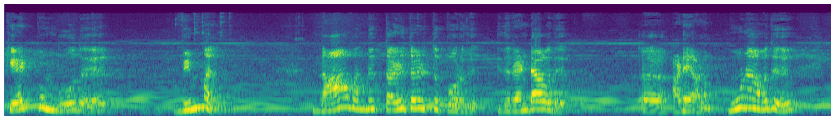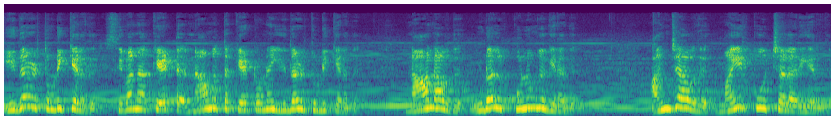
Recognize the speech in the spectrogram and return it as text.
கேட்கும் போது விம்மல் நான் வந்து தழுதழுத்து போறது. இது ரெண்டாவது அடையாளம். மூணாவது இதழ் துடிக்கிறது. சிவனை கேட்ட நாமத்தை கேட்டோன்னே இதழ் துடிக்கிறது. நாலாவது உடல் குலுங்குகிறது. அஞ்சாவது மயிர்கூச்சல் அறியறது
